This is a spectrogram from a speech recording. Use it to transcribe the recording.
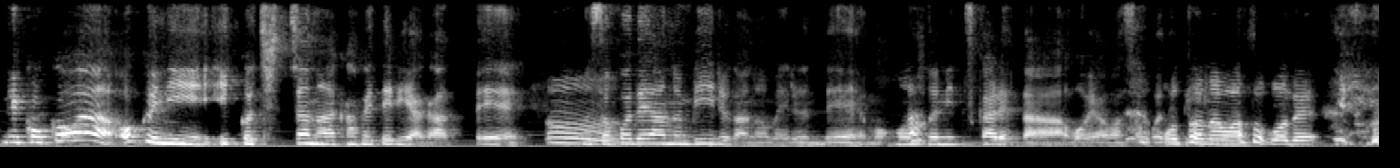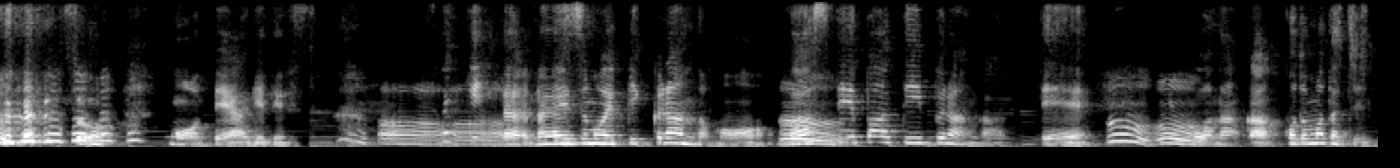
でここは奥に一個ちっちゃなカフェテリアがあって、うんそこであのビールが飲めるんでもう本当に疲れた親はそこで大人はそこで。こ そうもうお手上げです。あさっき言っーたライズもエピックランドもうんバースデーパーティープランがあって、うんうん。こうなんか子供たち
